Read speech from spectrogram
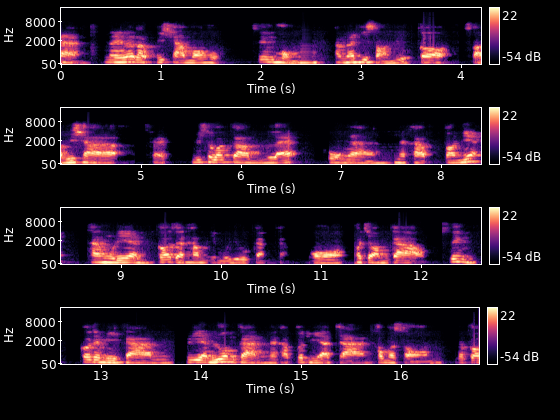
อ่ในระดับวิชาม .6 ซึ่งผมทำหน้าที่สอนอยู่ก็สอนวิชาแทร็กวิศวกรรมและโครงงานนะครับ ตอนนี้ทางเรียนก็จะทำ MOU กันกับมพจอมเก้าซึ่งก็จะมีการเรียนร่วมกันนะครับ ก็จะมีอาจารย์เข้ามาสอน แล้วก็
